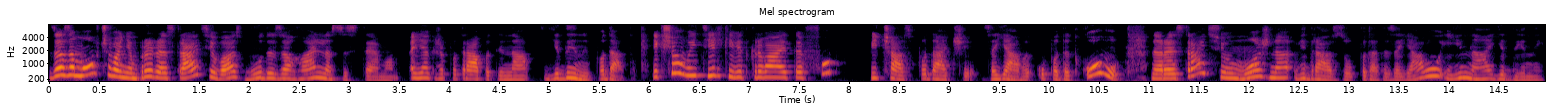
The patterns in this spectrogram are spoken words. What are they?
За замовчуванням при реєстрації у вас буде загальна система. А як же потрапити на єдиний податок? Якщо ви тільки відкриваєте ФОП, під час подачі заяви у податкову на реєстрацію можна відразу подати заяву і на єдиний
